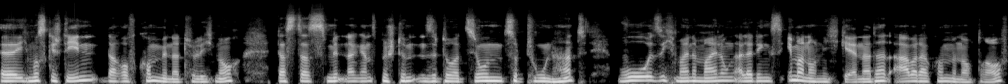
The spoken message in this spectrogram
Äh, ich muss gestehen, darauf kommen wir natürlich noch, dass das mit einer ganz bestimmten Situation zu tun hat, wo sich meine Meinung allerdings immer noch nicht geändert hat, aber da kommen wir noch drauf.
